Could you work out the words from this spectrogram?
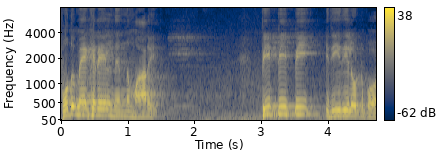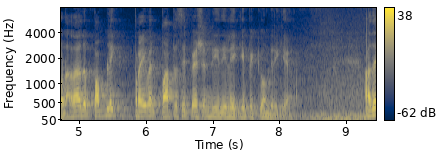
പൊതുമേഖലയിൽ നിന്ന് മാറി പി പി പി രീതിയിലോട്ട് പോകണം. അതായത് പബ്ലിക് പ്രൈവറ്റ് പാർട്ടിസിപ്പേഷൻ രീതിയിലേക്ക് പൊയ്ക്കൊണ്ടിരിക്കുകയാണ് അത്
